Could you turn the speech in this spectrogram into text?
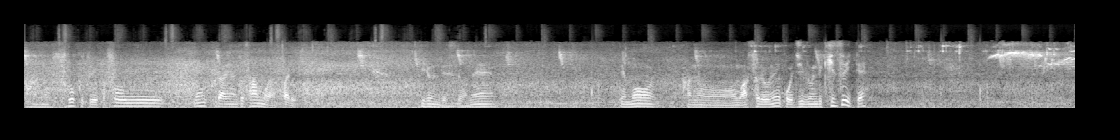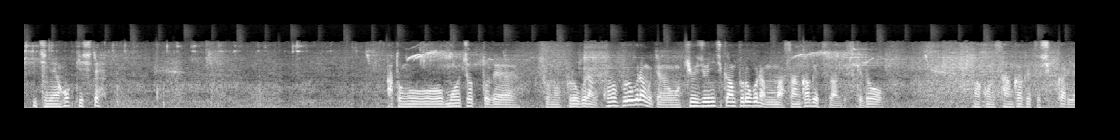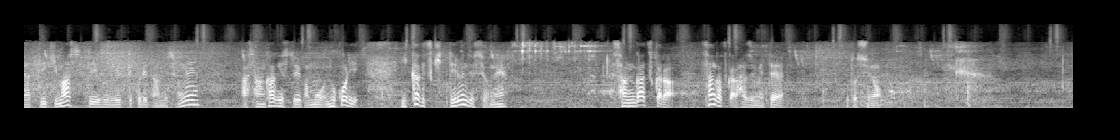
あのすごくというかそういうねクライアントさんもやっぱりいるんですよね。でもあのまあ、それをねこう自分で気づいて一年発起してあともうちょっとでそのプログラムこのプログラムっていうのはもう90日間プログラム、まあ、3ヶ月なんですけど、まあ、この3ヶ月しっかりやっていきますっていうふうに言ってくれたんですよね。あ3ヶ月というかもう残り1ヶ月切ってるんですよね。3月から3月から始めて今年の。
